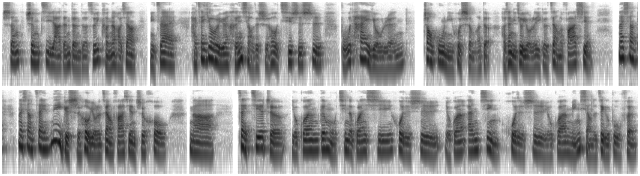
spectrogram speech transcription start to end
生生计啊等等的，所以可能好像你在还在幼儿园很小的时候，其实是不太有人。照顾你或什么的，好像你就有了一个这样的发现。那像那像在那个时候有了这样发现之后，那再接着有关跟母亲的关系，或者是有关安静，或者是有关冥想的这个部分，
